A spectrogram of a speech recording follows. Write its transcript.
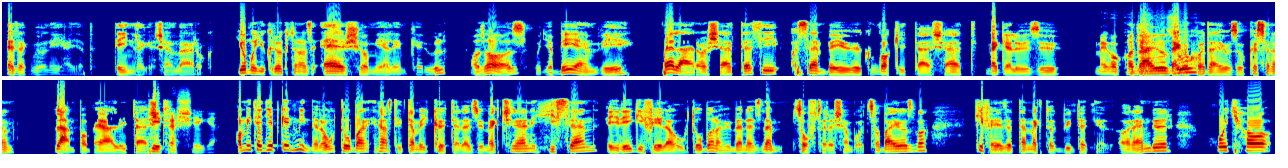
ezekből néhányat ténylegesen várok. Jó, mondjuk rögtön az első, ami elém kerül, az az, hogy a BMW felárassá teszi a szembejövők vakítását megelőző Megakadályozó igen, megakadályozó, köszönöm, lámpabeállítást. képessége. Amit egyébként minden autóban én azt hittem, hogy kötelező megcsinálni, hiszen egy régi féle autóban, amiben ez nem szoftveresen volt szabályozva, kifejezetten meg tudod büntetni a rendőr, hogyha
